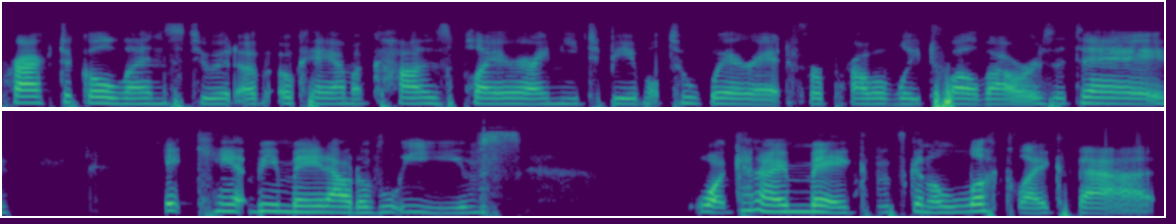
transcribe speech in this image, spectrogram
practical lens to it of okay, I'm a cosplayer, I need to be able to wear it for probably 12 hours a day. it can't be made out of leaves. What can I make that's going to look like that?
